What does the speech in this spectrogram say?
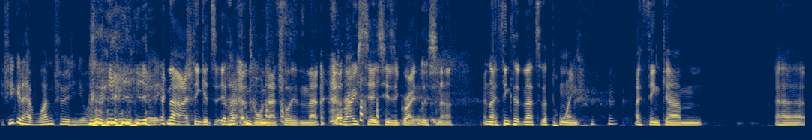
If you could have one food in your would it? No, I think it's it happens more naturally than that. Grace says he's a great listener, and I think that that's the point. I think, um, uh,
